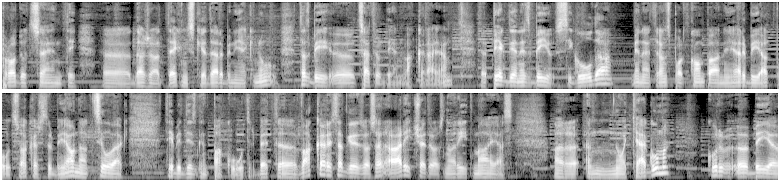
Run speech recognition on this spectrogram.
producenti, uh, dažādi tehniskie darbinieki. Nu, tas bija ceturtdienas vakarā. Ja? Piektdien es biju Siguldā, vienai transporta kompānijai arī bija atpūtas vakars, tur bija jaunāki cilvēki. Tie bija diezgan pakūtri, bet uh, vakar es atgriezos ar, arī četros no rīta mājās ar, um, no ķeguma, kur uh, bija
